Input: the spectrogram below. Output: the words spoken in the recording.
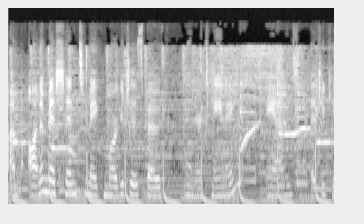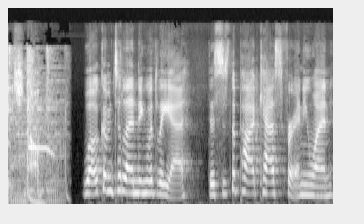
I'm on a mission to make mortgages both entertaining and educational. Welcome to Lending with Leah. This is the podcast for anyone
